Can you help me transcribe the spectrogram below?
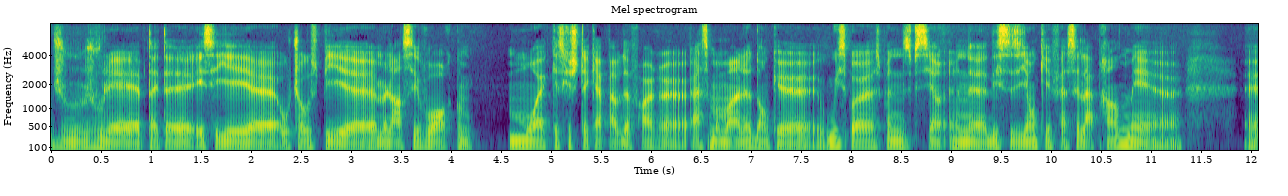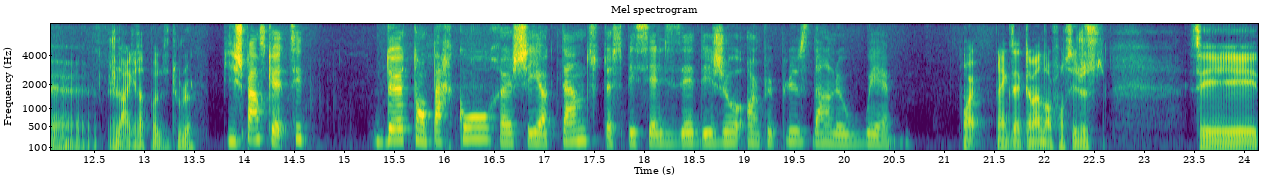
je, voulais peut-être essayer autre chose, puis me lancer, voir comme moi, qu'est-ce que j'étais capable de faire euh, à ce moment-là. Donc, euh, oui, c'est pas, pas une, décision, une décision qui est facile à prendre, mais euh, euh, je la regrette pas du tout. Là. Puis je pense que, tu sais, de ton parcours euh, chez Octane, tu te spécialisais déjà un peu plus dans le web. Ouais, exactement. Dans le fond, c'est juste. C'est-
